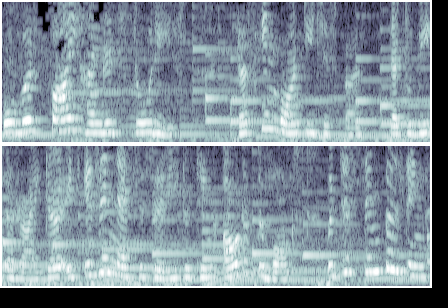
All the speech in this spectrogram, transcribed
over 500 stories. Ruskin Bond teaches us that to be a writer, it isn't necessary to think out of the box, but just simple things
